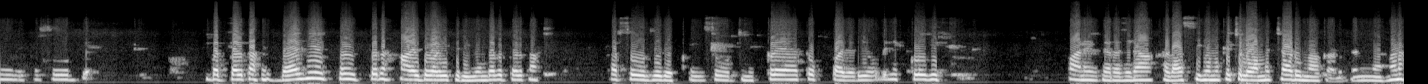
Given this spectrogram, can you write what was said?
ਇਹ ਦੇਖੋ ਸੂਰਜ ਬੱਦਲ ਤਾਂ ਹੁੰਦਾ ਜੀ ਉੱਪਰ ਉੱਪਰ ਆਲੇ ਦੁਆਲੇ ਫਿਰੀ ਜਾਂਦਾ ਬੱਦਲ ਤਾਂ। ਪਰ ਸੂਰਜ ਦੇਖੋ ਜੀ, ਸੂਰਜ ਨਿਕਲਿਆ, ਧੁੱਪ ਆ ਜਿਹੜੀ, ਉਹ ਵੀ ਨਿਕਲੂਗੀ। ਪਾਣੀ ਵਗੈਰਾ ਜਿਹੜਾ ਖੜਾ ਸੀਗਾ, ਮੈਂ ਕਿ ਚਲੋ ਆਹ ਮੈਂ ਝਾੜੂ ਨਾਲ ਕੱਢ ਦਿੰਦੀ ਆ ਹਨਾ?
